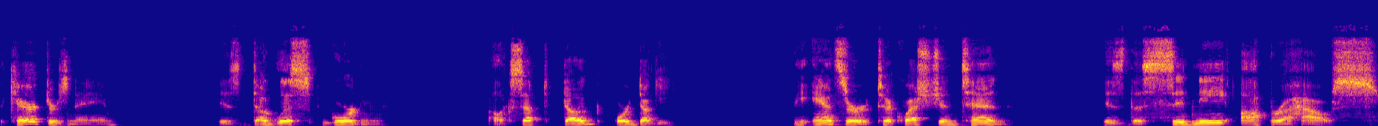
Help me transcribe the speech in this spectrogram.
The character's name is Douglas Gordon. I'll accept Doug or Dougie. The answer to question 10 is the Sydney Opera House.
